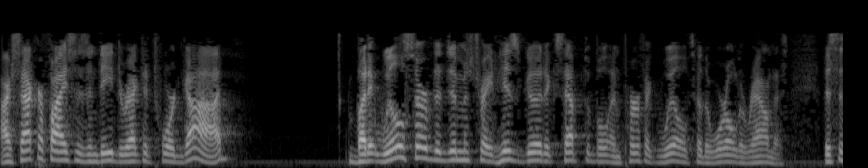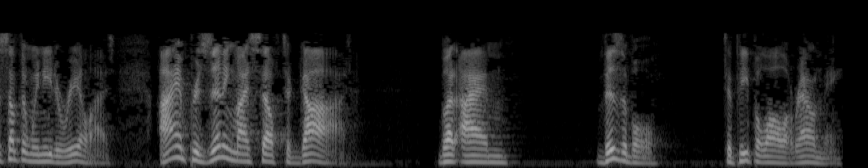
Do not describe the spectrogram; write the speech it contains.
Our sacrifice is indeed directed toward God, but it will serve to demonstrate His good, acceptable, and perfect will to the world around us. This is something we need to realize. I am presenting myself to God, but I'm visible to people all around me.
